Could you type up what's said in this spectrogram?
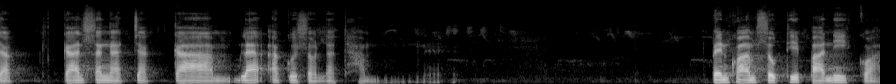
จากการสงัดจากกามและอกุศลธรรม เป็นความสุขที่ปานีกว่า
